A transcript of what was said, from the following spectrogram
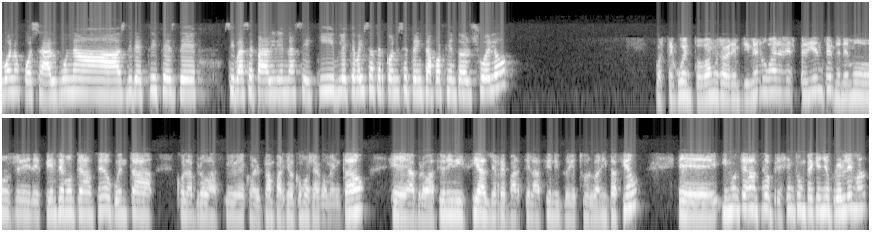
bueno, pues algunas directrices de si va a ser para vivienda asequible, qué vais a hacer con ese 30% del suelo. Pues te cuento, vamos a ver, en primer lugar el expediente, tenemos el expediente de Montegancedo, cuenta con la aprobación, con el plan parcial como se ha comentado, eh, aprobación inicial de reparcelación y proyecto de urbanización, eh, y Montegancedo presenta un pequeño problema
